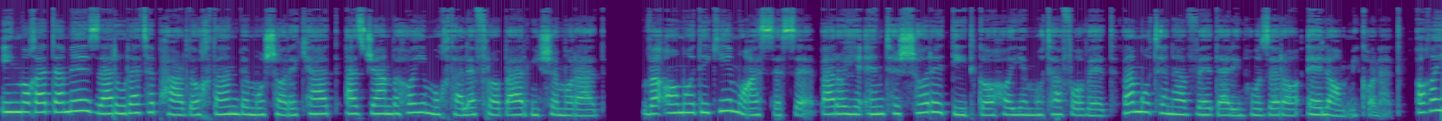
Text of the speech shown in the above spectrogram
این مقدمه ضرورت پرداختن به مشارکت از جنبه های مختلف را برمی شمارد و آمادگی مؤسسه برای انتشار دیدگاه های متفاوت و متنوع در این حوزه را اعلام می کند. آقای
